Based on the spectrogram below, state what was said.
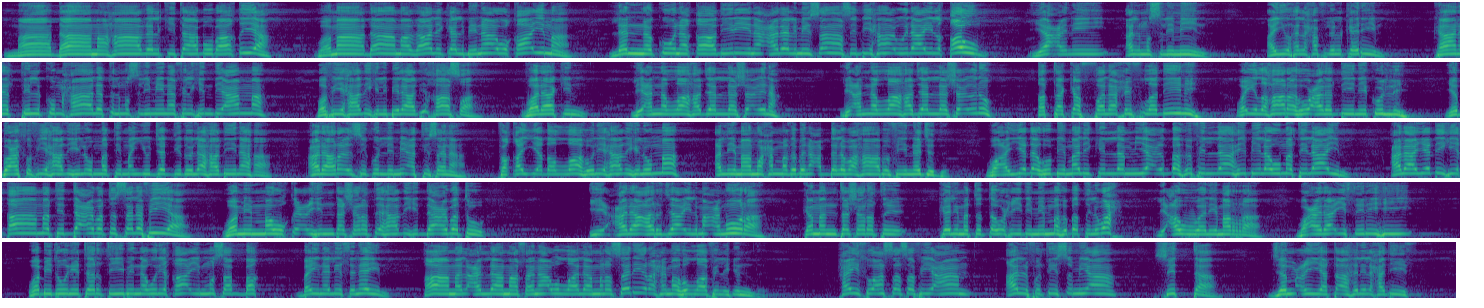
ما دام هذا الكتاب باقيا وما دام ذلك البناء قائما لن نكون قادرين على المساس بهؤلاء القوم يعني المسلمين. أيها الحفل الكريم كانت تلكم حالة المسلمين في الهند عامة وفي هذه البلاد خاصة. ولكن لأن الله جل شأنه لأن الله جل شأنه قد تكفل حفظ دينه وإظهاره على الدين كله. يبعث في هذه الأمة من يجدد لها دينها على رأس كل مئة سنة. فقيد الله لهذه الأمة الإمام محمد بن عبد الوهاب في نجد. وأيده بملك لم يأبه في الله بلومة لائم. على يده قامت الدعوة السلفية. ومن موقعه انتشرت هذه الدعوة على أرجاء المعمورة. كما انتشرت كلمة التوحيد من مهبط الوحي لأول مرة. وعلى إثره وبدون ترتيب أو لقاء مسبق بين الاثنين قام العلامة ثناء الله الأمرسري رحمه الله في الهند. حيث أسس في عام 1906 جمعية أهل الحديث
